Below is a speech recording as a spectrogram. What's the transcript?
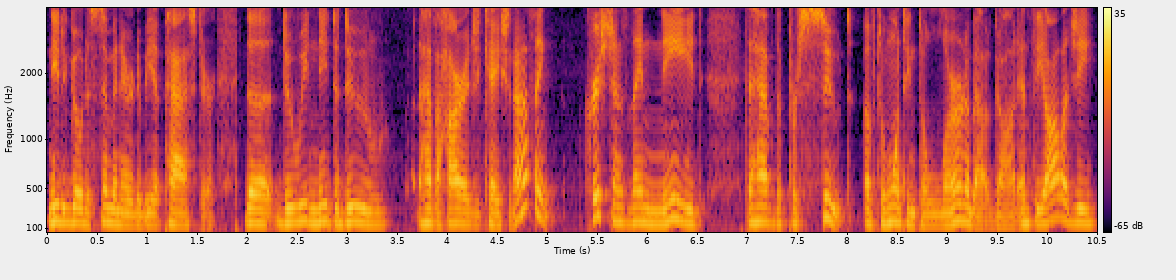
need to go to seminary to be a pastor? Do, do we need to do have a higher education? I think Christians they need to have the pursuit of to wanting to learn about God and theology.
